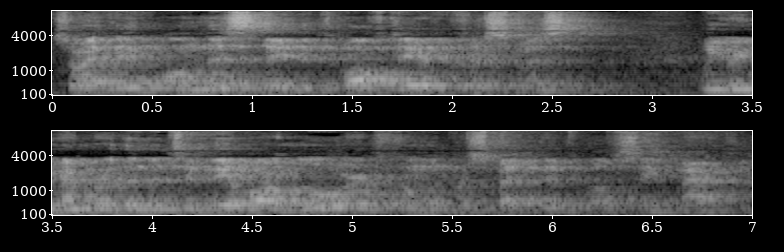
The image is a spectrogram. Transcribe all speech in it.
So I think on this day, the 12th day of Christmas, we remember the Nativity of our Lord from the perspective of St. Matthew.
